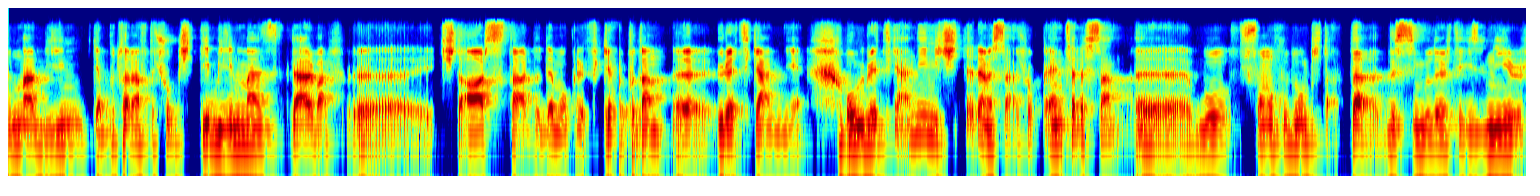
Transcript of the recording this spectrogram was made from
bunlar bilin ya bu tarafta çok ciddi bilinmezlikler var. Ee, işte R-Star'da demografik yapıdan e, üretkenliğe. O üretkenliğin içinde de mesela çok enteresan e, bu son okuduğum kitapta The Singularity is Near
